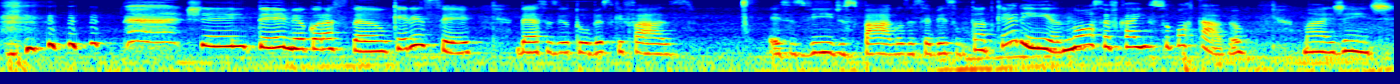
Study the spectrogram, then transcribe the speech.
Shein tem meu coração. Queria ser dessas youtubers que faz esses vídeos pagos, receber um tanto. Queria. Nossa, ia ficar insuportável. Mas, gente,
